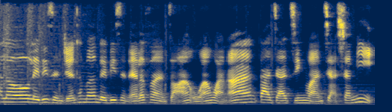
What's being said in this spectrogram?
Hello, ladies and gentlemen, babies and elephants，早安、午安、晚安，大家今晚假虾米。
